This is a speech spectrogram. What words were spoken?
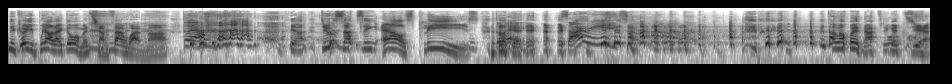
你可以不要来跟我们抢饭碗吗？对啊，对啊，Do something else, please。对，Sorry。他们会拿这个剪，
